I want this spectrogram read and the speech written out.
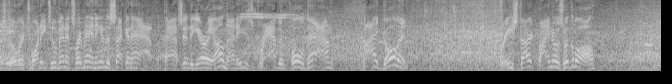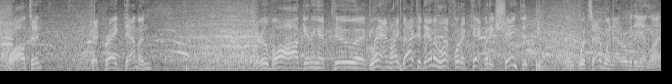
Just over 22 minutes remaining in the second half. The pass into Yari that He's grabbed and pulled down by Golan. Restart, Rhinos with the ball. Walton to Craig Demmin. Through ball, getting it to uh, Glenn. Right back to Demmin, left-footed kick, but he shanked it and puts that one out over the end line.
